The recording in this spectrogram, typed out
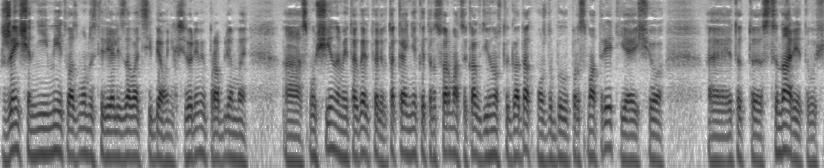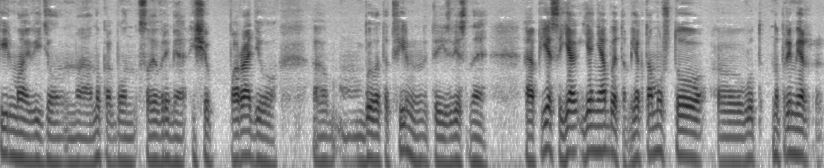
женщин не имеет возможности реализовать себя, у них все время проблемы а, с мужчинами и так далее. И так далее. Вот такая некая трансформация, как в 90-х годах можно было просмотреть. Я еще этот э, сценарий этого фильма видел, ну, как бы он в свое время еще по радио э, был этот фильм, это известная пьеса. Я, я не об этом. Я к тому, что вот, например,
